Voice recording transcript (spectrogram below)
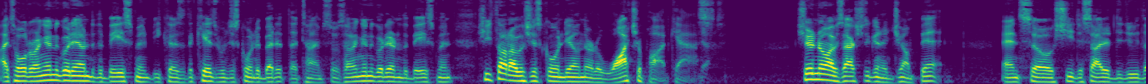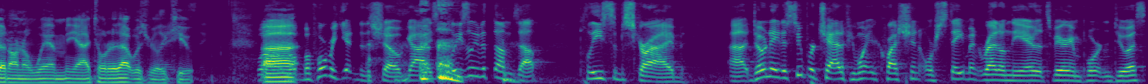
I told her I'm going to go down to the basement because the kids were just going to bed at that time. So, so I'm going to go down to the basement. She thought I was just going down there to watch a podcast. She didn't know I was actually going to jump in, and so she decided to do that on a whim. Yeah, I told her that was really cute. Well, Uh, well, before we get into the show, guys, please leave a thumbs up. Please subscribe. Uh, donate a super chat if you want your question or statement read on the air. That's very important to us.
